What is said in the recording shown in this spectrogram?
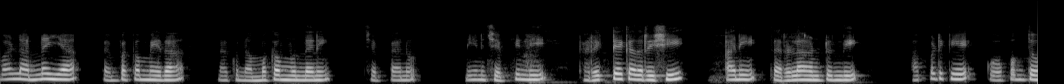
వాళ్ళ అన్నయ్య పెంపకం మీద నాకు నమ్మకం ఉందని చెప్పాను. నేను చెప్పింది కరెక్టే కదా రిషి? అని సరళ అంటుంది. అప్పటికే కోపంతో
